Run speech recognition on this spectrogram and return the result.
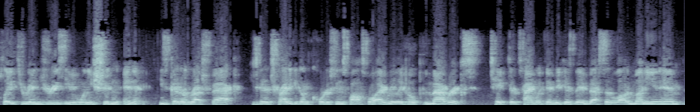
play through injuries even when he shouldn't. And he's going to rush back. He's going to try to get on the court as soon as possible. I really hope the Mavericks take their time with him because they invested a lot of money in him.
